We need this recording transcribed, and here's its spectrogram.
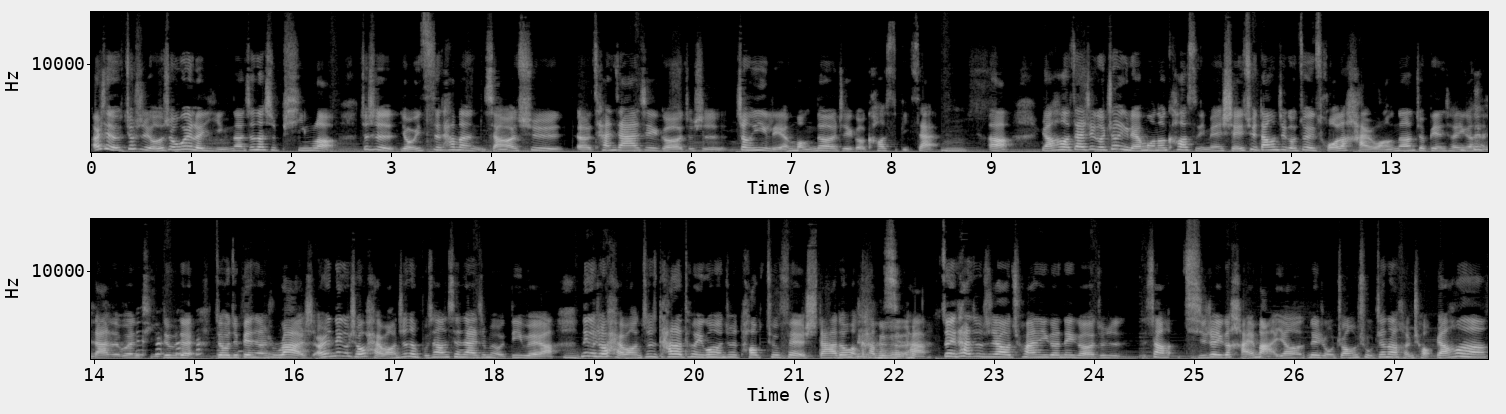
而且就是有的时候为了赢呢，真的是拼了。就是有一次他们想要去呃参加这个就是正义联盟的这个 cos 比赛，嗯啊，然后在这个正义联盟的 cos 里面，谁去当这个最矬的海王呢，就变成一个很大的问题，对不对？最后就变成是 Rush，而且那个时候海王真的不像现在这么有地位啊。那个时候海王就是他的特异功能就是 talk to fish，大家都很看不起他，所以他就是要穿一个那个就是像骑着一个海马一样的那种装束，真的很丑。然后呢，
